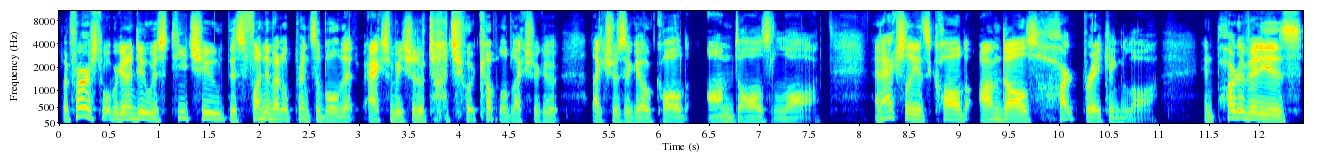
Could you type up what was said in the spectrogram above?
But first, what we're going to do is teach you this fundamental principle that actually we should have taught you a couple of lecture, lectures ago called Amdahl's Law. And actually, it's called Amdahl's Heartbreaking Law. And part of it is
